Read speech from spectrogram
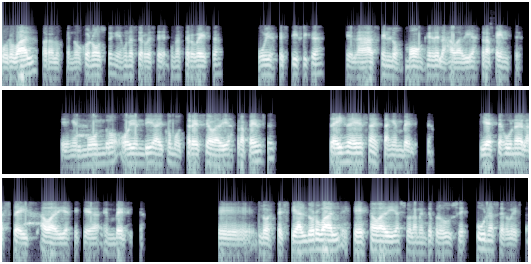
Orval, para los que no conocen, es una cerveza, una cerveza muy específica que la hacen los monjes de las abadías trapenses. En el mundo hoy en día hay como 13 abadías trapenses, seis de esas están en Bélgica. Y esta es una de las seis abadías que queda en Bélgica. Eh, lo especial de Orval es que esta abadía solamente produce una cerveza,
